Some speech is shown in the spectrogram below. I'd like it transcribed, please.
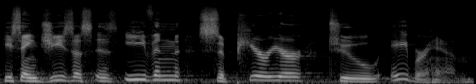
he's saying Jesus is even superior to Abraham.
